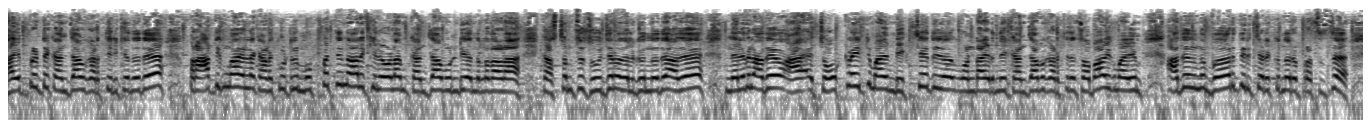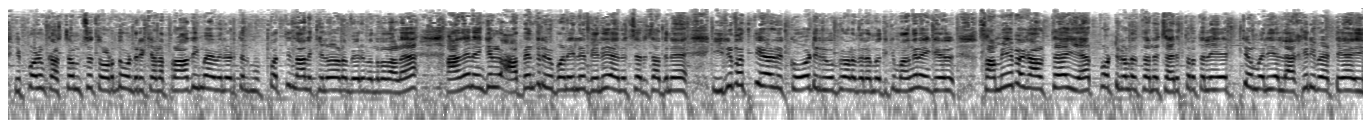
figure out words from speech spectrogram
ഹൈബ്രിഡ് കഞ്ചാവ് കടത്തിയിരിക്കുന്നത്. പ്രാഥമികമായുള്ള കണക്കൂട്ടിൽ മുപ്പത്തിനാല് കിലോളം കഞ്ചാവ് ഉണ്ട് എന്നുള്ളതാണ് കസ്റ്റംസ് സൂചന നൽകുന്നത്. അത് നിലവിൽ അത് ചോക്ലേറ്റുമായി മിക്സ് ചെയ്ത് കൊണ്ടായിരുന്നു ഈ കഞ്ചാവ് കടത്തിന് സ്വാഭാവികമായും അതിൽ നിന്ന് വേർതിരിച്ചെടുക്കുന്ന ഒരു പ്രോസസ്സ് ഇപ്പോഴും കസ്റ്റംസ് തുടർന്നുകൊണ്ടിരിക്കുകയാണ്. പ്രാഥമികമായ വിലയിരുത്തൽ മുപ്പത്തിനാല് കിലോയോളം വരും എന്നതാണ്. അങ്ങനെയെങ്കിൽ ആഭ്യന്തര വിപണിയിലെ വില അനുസരിച്ച് അതിന് ഇരുപത്തിയേഴ് കോടി രൂപയോളം വില മതിക്കും. അങ്ങനെയെങ്കിൽ സമീപകാലത്തെ എയർപോർട്ടുകളുടെ തന്നെ ചരിത്രത്തിലെ ഏറ്റവും വലിയ ലഹരി വേട്ടയായി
